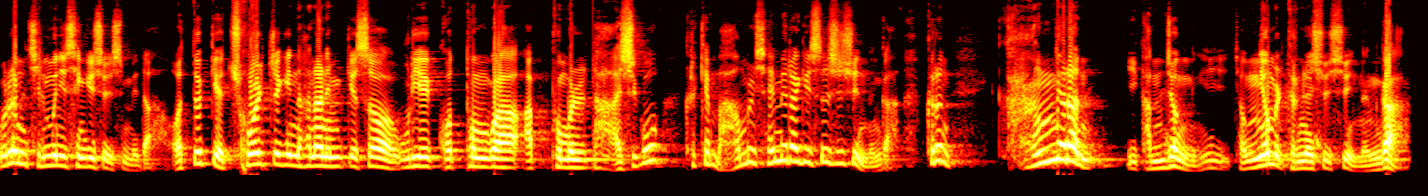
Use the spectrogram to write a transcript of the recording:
우리는 질문이 생길 수 있습니다. 어떻게 초월적인 하나님께서 우리의 고통과 아픔을 다 아시고 그렇게 마음을 세밀하게 쓰실 수 있는가? 그런 강렬한 이 감정, 이 정념을 드러내실 수 있는가?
